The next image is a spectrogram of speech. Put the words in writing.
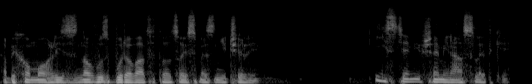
abychom mohli znovu zbudovat to, co jsme zničili. I s těmi všemi následky.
